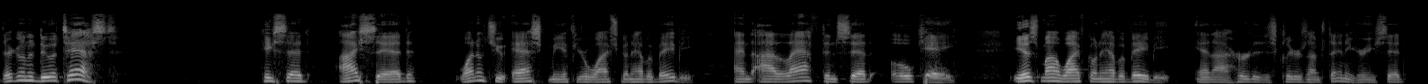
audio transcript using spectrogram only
They're going to do a test. He said, I said, why don't you ask me if your wife's going to have a baby? And I laughed and said, okay. Is my wife going to have a baby? And I heard it as clear as I'm standing here. He said,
